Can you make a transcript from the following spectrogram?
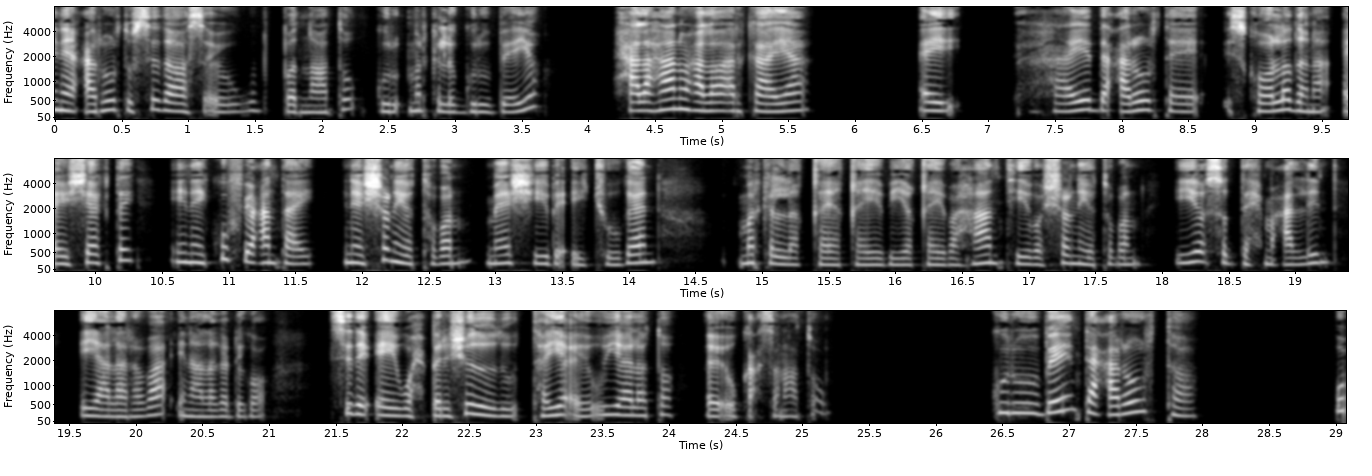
inay caruurtu sidaas ay ugu badnaato marka la gurubeeyo xal ahaan waxaa loo arkayaa ay hay'adda carruurta ee iskoolladana ay sheegtay inay ku fiican tahay inay shan iyo toban meeshiiba ay joogaan. Marka la qayqaybiyo qayb ahaantiiba shan iyo toban iyo saddex macalin ayaa la rabaa inaa laga dhigo. Sida ay waxbarashadoodu tayo ay u yeelato ay u kacsanaato. Guruubeynta carruurta u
